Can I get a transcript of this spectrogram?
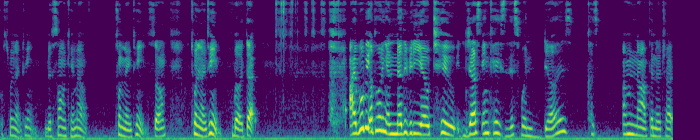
was 2019. This song came out 2019. So 2019. But like that. I will be uploading another video too, just in case this one does. Because I'm not gonna try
